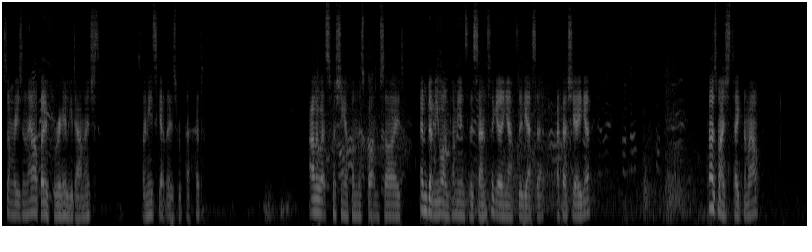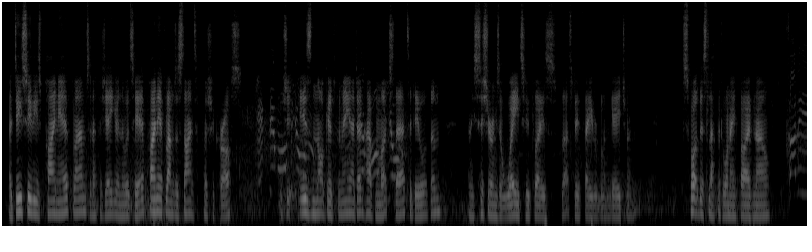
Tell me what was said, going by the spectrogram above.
some reason they are both really damaged. So I need to get those repaired. Alouette's pushing up on this bottom side. MW1 coming into the centre, going after the FS Jaeger. Does manage to take them out. I do see these Pioneer Flams and FS Jaeger in the woods here. Pioneer Flams are starting to push across, which is not good for me. I don't have much there to deal with them, and these Sicherungs are way too close for that to be a favourable engagement. Spot this Leopard 1A5 now,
